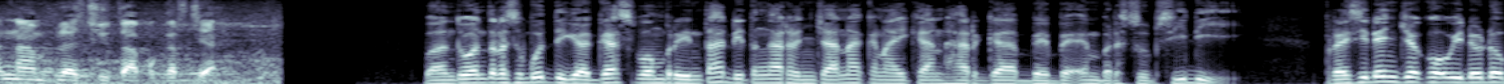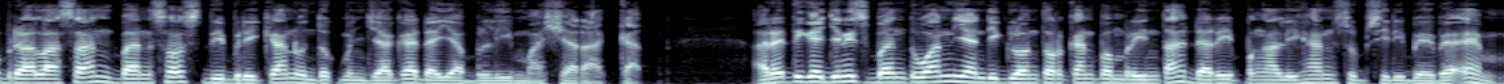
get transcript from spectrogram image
16 juta pekerja. Bantuan tersebut digagas pemerintah di tengah rencana kenaikan harga BBM bersubsidi. Presiden Joko Widodo beralasan bansos diberikan untuk menjaga daya beli masyarakat. Ada tiga jenis bantuan yang digelontorkan pemerintah dari pengalihan subsidi BBM.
